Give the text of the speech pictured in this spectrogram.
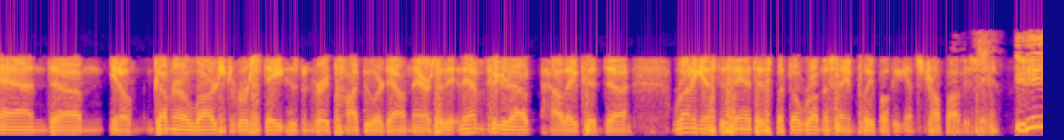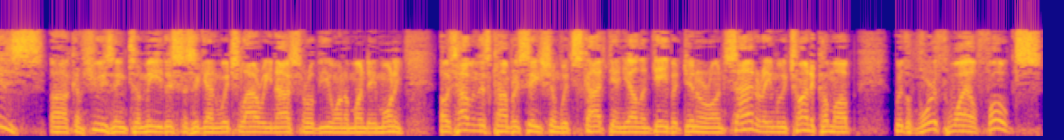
and um, you know, governor of a large, diverse state who's been very popular down there. So they, they haven't figured out how they could uh, run against DeSantis, but they'll run the same playbook against Trump, obviously. It is uh, confusing to me. This is again Rich Lowry, National Review on a Monday morning. I was having this conversation with Scott, Danielle, and Gabe at dinner on Saturday, and we were trying to come up with worthwhile folks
